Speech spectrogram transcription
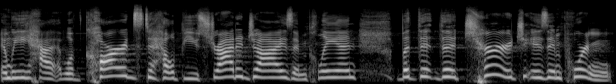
And we have, we have cards to help you strategize and plan. But the, the church is important.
